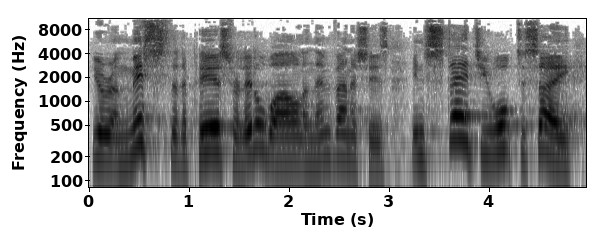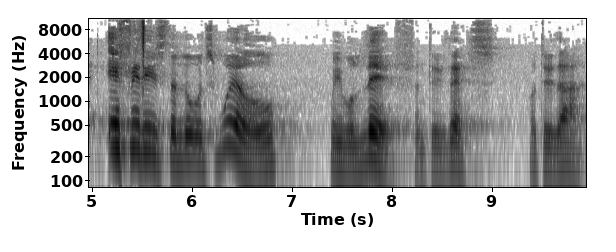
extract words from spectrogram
You're a mist that appears for a little while and then vanishes. Instead, you ought to say, if it is the Lord's will, we will live and do this or do that.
